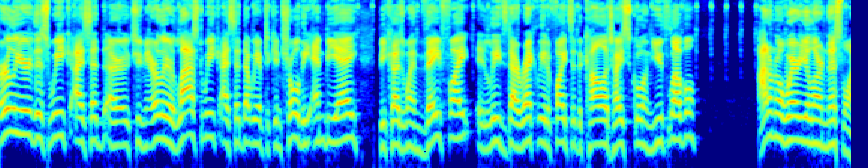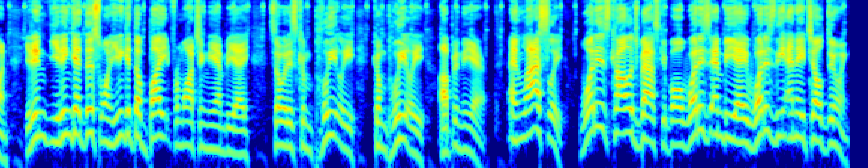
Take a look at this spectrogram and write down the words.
Earlier this week, I said, or excuse me, earlier last week, I said that we have to control the NBA because when they fight, it leads directly to fights at the college, high school, and youth level. I don't know where you learned this one. You didn't you didn't get this one. You didn't get the bite from watching the NBA. So it is completely completely up in the air. And lastly, what is college basketball? What is NBA? What is the NHL doing?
